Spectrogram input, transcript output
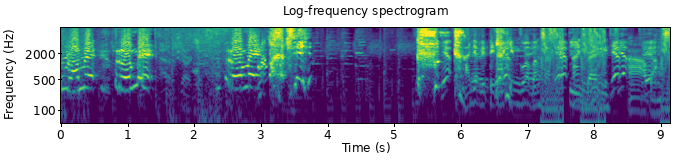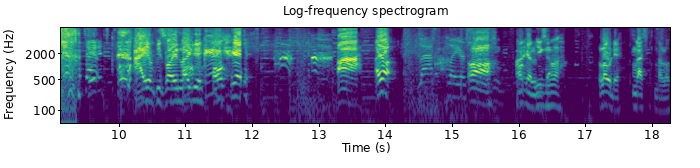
Uh, rame, rame, rame, mati. Aja ditidakin gua bangsa. Anjing. Ah, bangsa. Ayo pisoin lagi. Oke. Ah, ayo. Ah, standing. oke lu bisa. lah. Low deh, enggak sih, enggak low.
